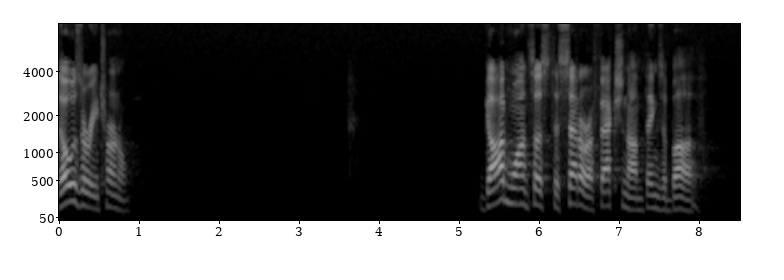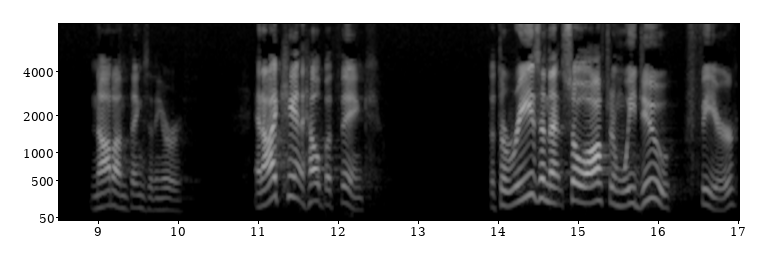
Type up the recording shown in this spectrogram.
those are eternal. God wants us to set our affection on things above, not on things in the earth. And I can't help but think that the reason that so often we do fear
